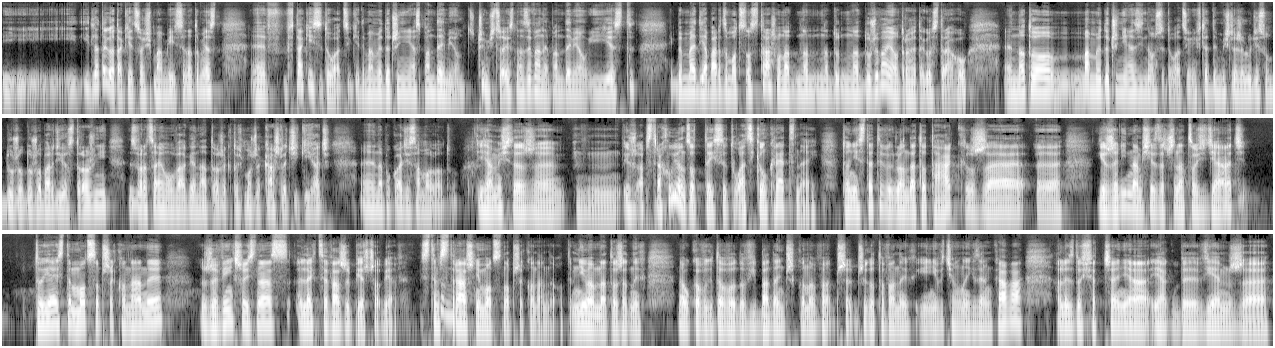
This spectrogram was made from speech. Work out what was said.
i, i, i dlatego takie coś ma miejsce. Natomiast w, w takiej sytuacji, kiedy mamy do czynienia z pandemią, czymś, co jest nazywane pandemią i jest jakby media bardzo mocno straszą, nad, nad, nadużywają trochę tego strachu, no to mamy do czynienia z inną sytuacją i wtedy myślę, że ludzie są dużo, dużo bardziej ostrożni, zwracają uwagę na to, że ktoś może kaszleć i kichać e, na pokładzie samolotu. Ja myślę, że mm, już abstrahując od tej sytuacji konkretnej, to niestety wygląda to tak, że e, jeżeli nam się zaczyna coś dziać, to ja jestem mocno przekonany, że większość z nas lekceważy pierwsze objawy. Jestem strasznie mocno przekonany o tym. Nie mam na to żadnych naukowych dowodów i badań przygotowanych i nie wyciągniętych z rękawa, ale z doświadczenia jakby wiem, że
